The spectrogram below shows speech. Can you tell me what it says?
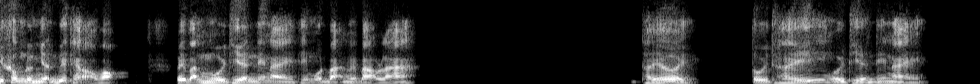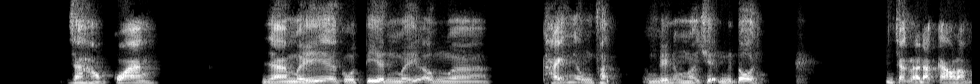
Chứ không được nhận biết theo ảo vọng. Vậy bạn ngồi thiền thế này, thế một bạn mới bảo là, thầy ơi, tôi thấy ngồi thiền thế này ra học quang ra mấy cô tiên, mấy ông ờ, thánh, ông phật, ông đến ông nói chuyện với tôi. Mình chắc là đắc cao lắm.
